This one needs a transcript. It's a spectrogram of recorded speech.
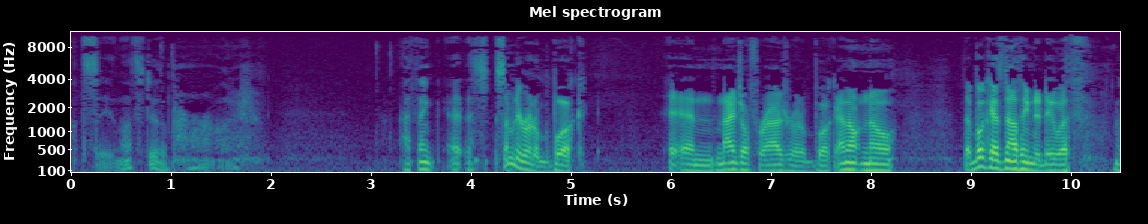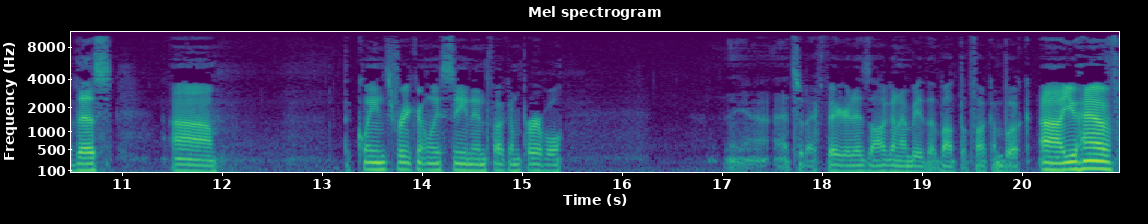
let's see, let's do the purple. I think uh, somebody wrote a book, and Nigel Farage wrote a book. I don't know. The book has nothing to do with this. Um, the Queen's frequently seen in fucking purple. Yeah, that's what I figured. It's all gonna be about the fucking book. Uh, you have,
